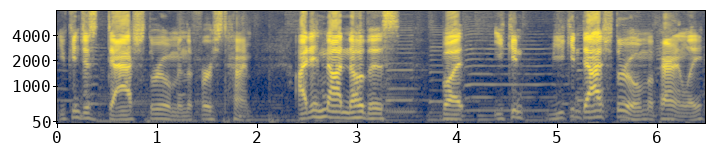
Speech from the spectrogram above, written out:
You can just dash through them in the first time. I did not know this, but you can you can dash through them apparently.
